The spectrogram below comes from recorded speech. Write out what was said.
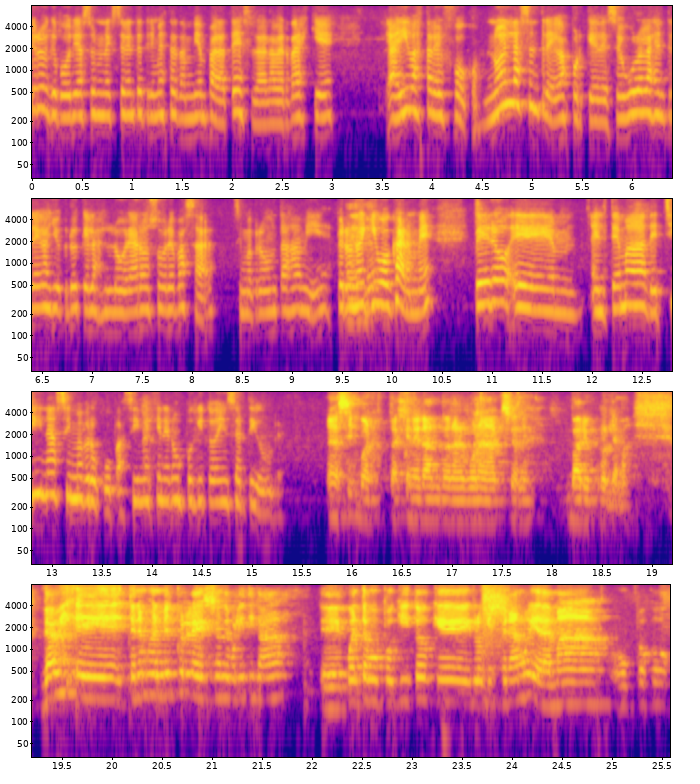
creo que podría ser un excelente trimestre también para Tesla. La verdad es que ahí va a estar el foco, no en las entregas, porque de seguro las entregas yo creo que las lograron sobrepasar, si me preguntas a mí, espero no equivocarme, pero eh, el tema de China sí me preocupa, sí me genera un poquito de incertidumbre. Ah, sí, bueno, está generando en algunas acciones varios problemas. Gaby, eh, tenemos el miércoles la decisión de política, eh, cuéntame un poquito qué lo que esperamos y además un poco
